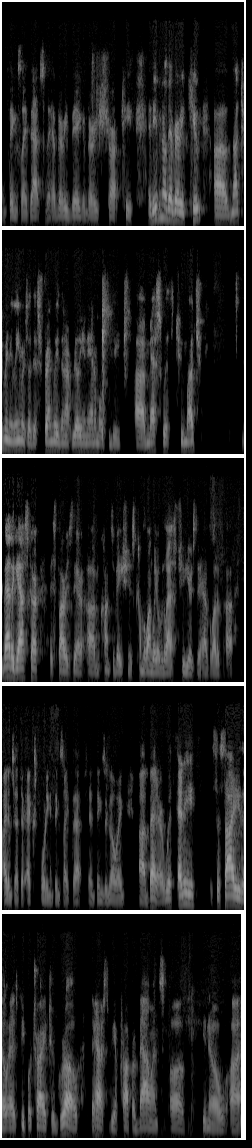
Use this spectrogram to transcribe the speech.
and things like that. So they have very big and very sharp teeth. And even though they're very cute, uh, not too many lemurs are this friendly. They're not really an animal to be uh, messed with too much. Madagascar, as far as their um, conservation has come a long way over the last few years. They have a lot of uh, items that they're exporting and things like that, and things are going uh, better. With any society, though, as people try to grow, there has to be a proper balance of, you know, uh,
